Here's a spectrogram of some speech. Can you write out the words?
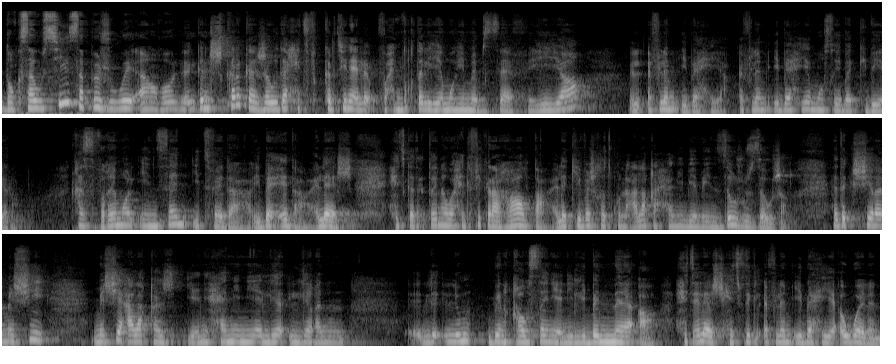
دونك سا اوسي سا بو جوي ان رول كنشكرك جودة حيت فكرتيني على واحد النقطة اللي هي مهمة بزاف. هي الأفلام الإباحية. الافلام الاباحيه مصيبة كبيرة. خاص vraiment الإنسان يتفاداها يبعدها. علاش؟ حيت كتعطينا واحد الفكرة غالطة على كيفاش خص تكون علاقة حميمية بين الزوج والزوجة. هذاك الشيء راه ماشي ماشي علاقة يعني حميمية اللي اللي غن اللي بين قوسين يعني اللي بناءة. حيت علاش؟ حيت في ديك الأفلام الإباحية اولا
